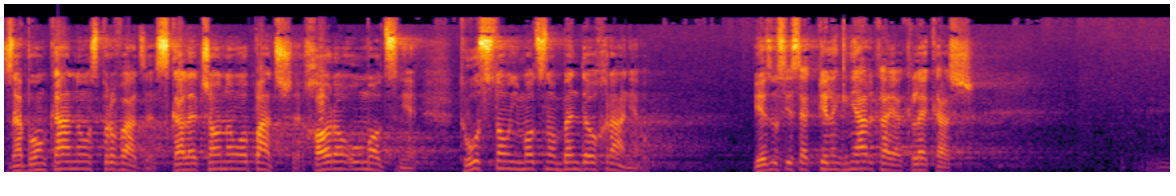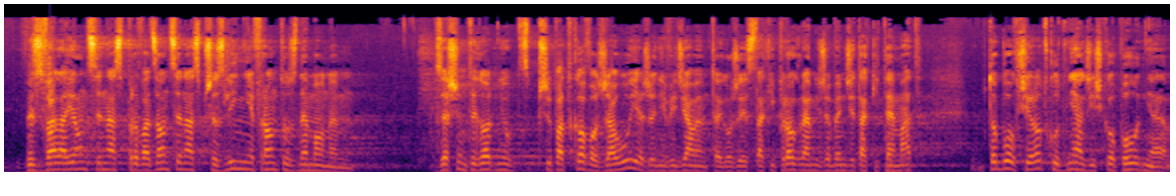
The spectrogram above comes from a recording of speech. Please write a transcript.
zabłąkaną sprowadzę, skaleczoną opatrzę, chorą umocnię, tłustą i mocną będę ochraniał. Jezus jest jak pielęgniarka, jak lekarz, wyzwalający nas, prowadzący nas przez linię frontu z demonem. W zeszłym tygodniu przypadkowo żałuję, że nie wiedziałem tego, że jest taki program i że będzie taki temat. To było w środku dnia, gdzieś koło południa,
